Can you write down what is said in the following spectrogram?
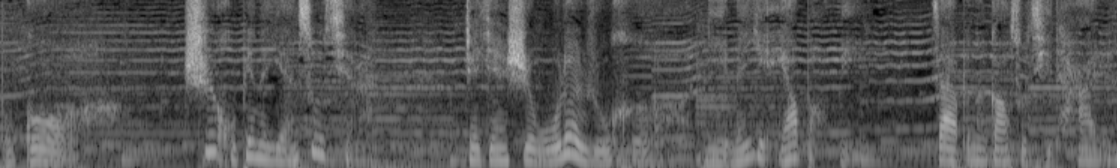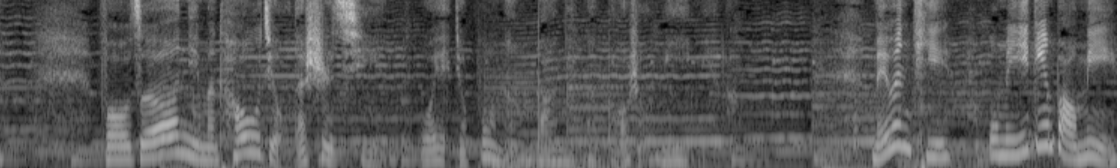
不过，吃虎变得严肃起来。这件事无论如何。你们也要保密，再不能告诉其他人，否则你们偷酒的事情，我也就不能帮你们保守秘密了。没问题，我们一定保密。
